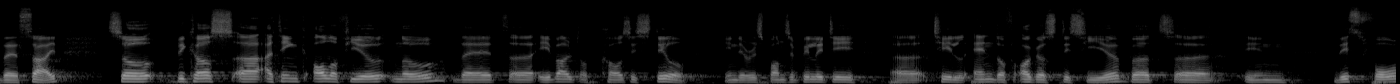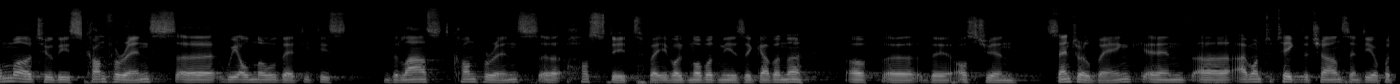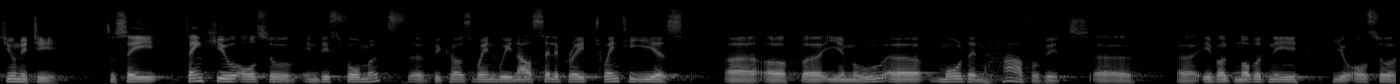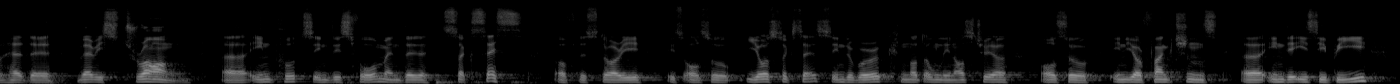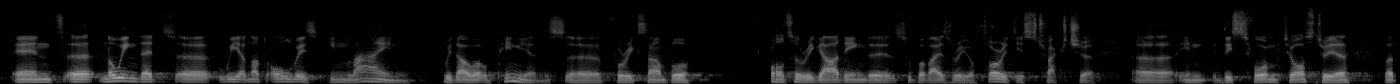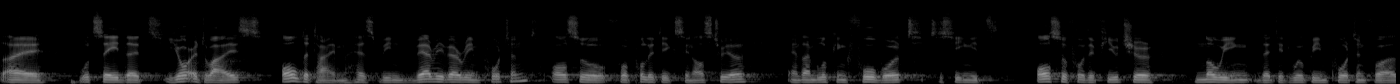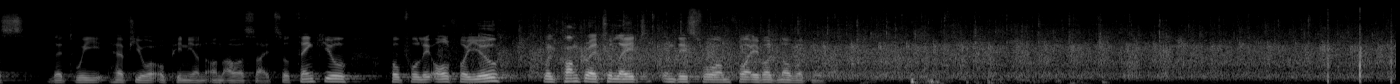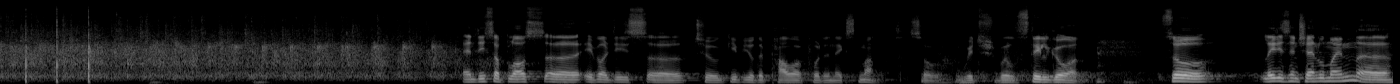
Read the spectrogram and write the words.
the side. So, because uh, I think all of you know that uh, Ewald, of course, is still in the responsibility uh, till end of August this year, but uh, in this form uh, to this conference, uh, we all know that it is the last conference hosted by Ewald Nowotny as a governor of the Austrian Central Bank, and I want to take the chance and the opportunity to say thank you also in this format, uh, because when we now celebrate 20 years uh, of uh, EMU, uh, more than half of it, uh, uh, Ewald Nowotny, you also had a very strong input in this form, and the success of the story is also your success in the work, not only in Austria, also in your functions in the ECB. And uh, knowing that uh, we are not always in line with our opinions, uh, for example, also regarding the supervisory authority structure uh, in this form to Austria, but I would say that your advice all the time has been very, very important, also for politics in Austria. And I'm looking forward to seeing it also for the future, knowing that it will be important for us that we have your opinion on our side. So thank you, hopefully all for you. We'll congratulate in this form for Ewald Nowotny. And this applause, uh, Ewald, is uh, to give you the power for the next month, so which will still go on. So, ladies and gentlemen, uh,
